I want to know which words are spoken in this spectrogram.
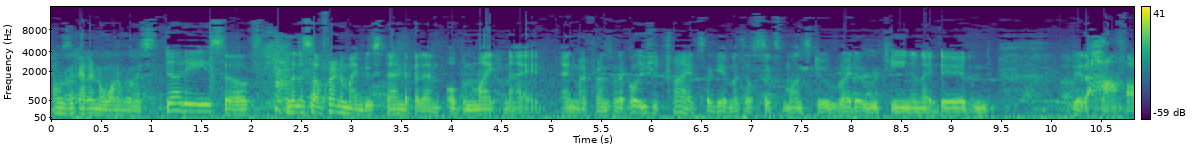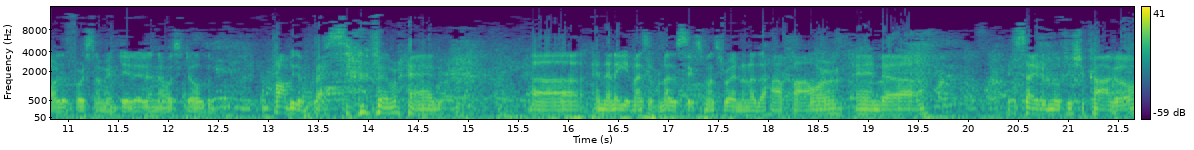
I was like, I don't know what I'm going to study. So then I saw a friend of mine do stand up at an open mic night, and my friends were like, oh, you should try it. So I gave myself six months to write a routine, and I did. And I did a half hour the first time I did it, and I was still the, probably the best I've ever had. Uh, and then I gave myself another six months to write another half hour, and uh, I decided to move to Chicago.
